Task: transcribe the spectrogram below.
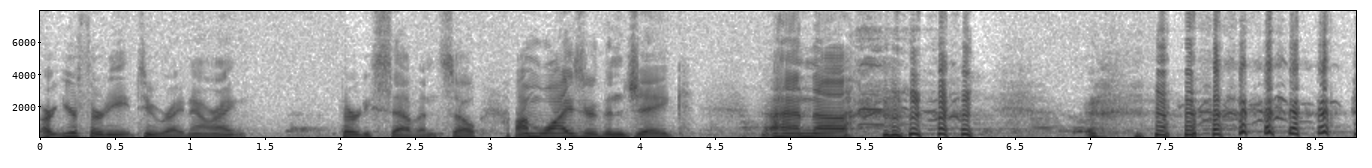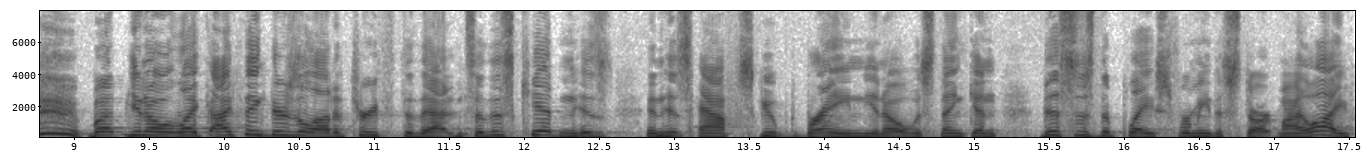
or you're 38 too right now, right? 37. So I'm wiser than Jake. And uh, but you know, like I think there's a lot of truth to that. And so this kid in his in his half-scooped brain, you know, was thinking, this is the place for me to start my life.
